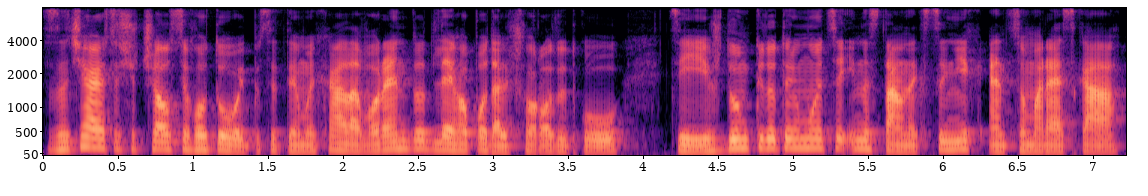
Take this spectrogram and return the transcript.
Зазначається, що Челсі готовий пустити Михайла в оренду для його подальшого розвитку. Цієї ж думки дотримується і наставник синіх Енсо Мареска.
